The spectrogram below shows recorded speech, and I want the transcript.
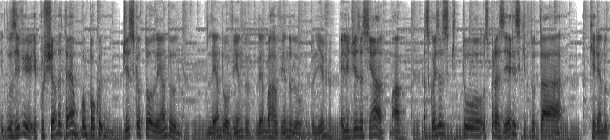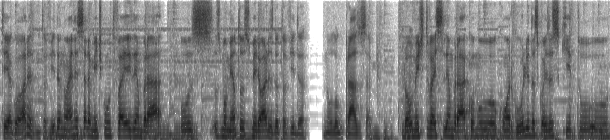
inclusive, e puxando até um pouco disso que eu tô lendo, lendo, ouvindo, lendo barra ouvindo do, do livro, ele diz assim, ah, as coisas que tu, os prazeres que tu tá querendo ter agora na tua vida não é necessariamente como tu vai lembrar os, os momentos melhores da tua vida no longo prazo, sabe? Uhum. Provavelmente tu vai se lembrar como com orgulho das coisas que tu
